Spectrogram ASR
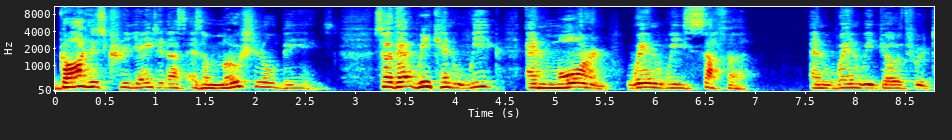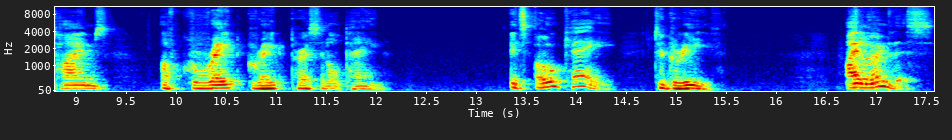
God has created us as emotional beings so that we can weep and mourn when we suffer and when we go through times of great, great personal pain. It's okay to grieve. I learned this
